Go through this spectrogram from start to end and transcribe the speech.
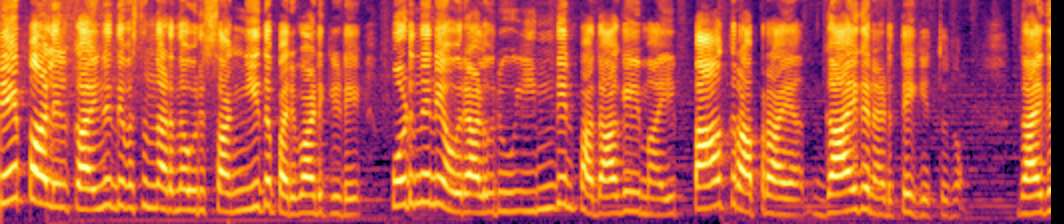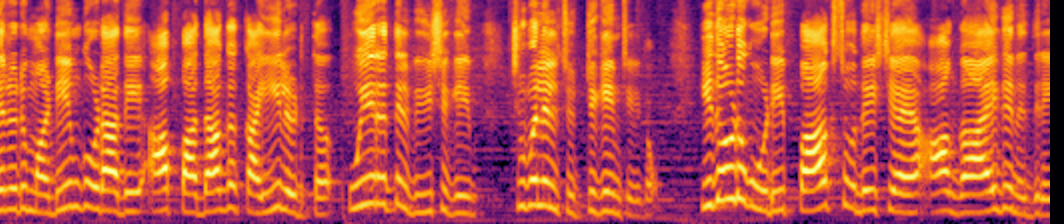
നേപ്പാളിൽ കഴിഞ്ഞ ദിവസം നടന്ന ഒരു സംഗീത പരിപാടിക്കിടെ പൊടുന്നനെ ഒരാൾ ഒരു ഇന്ത്യൻ പതാകയുമായി പാക് റാപ്പറായ ഗായകൻ അടുത്തേക്ക് എത്തുന്നു. ഗായകൻ ഒരു മടിയും കൂടാതെ ആ പതാക കയ്യിലെടുത്ത് ഉയരത്തിൽ വീശുകയും ചുമലിൽ ചുറ്റുകയും ചെയ്തു. ഇതോടുകൂടി പാക് സ്വദേശിയായ ആ ഗായകനെതിരെ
